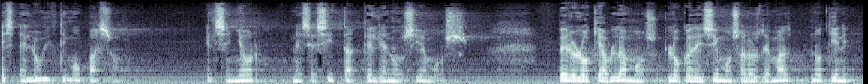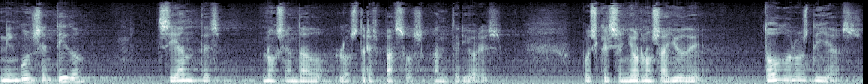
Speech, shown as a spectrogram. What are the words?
Es el último paso. El Señor necesita que le anunciemos. Pero lo que hablamos, lo que decimos a los demás, no tiene ningún sentido si antes no se han dado los tres pasos anteriores. Pues que el Señor nos ayude todos los días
